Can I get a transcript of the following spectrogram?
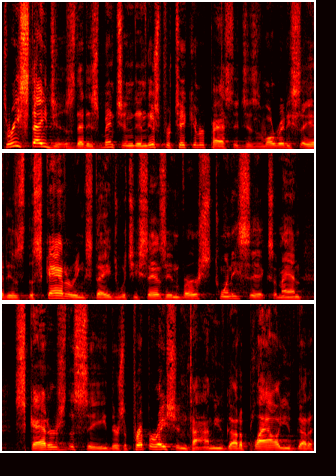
three stages that is mentioned in this particular passage, as I've already said, is the scattering stage, which he says in verse 26. A man scatters the seed. There's a preparation time. You've got to plow, you've got to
